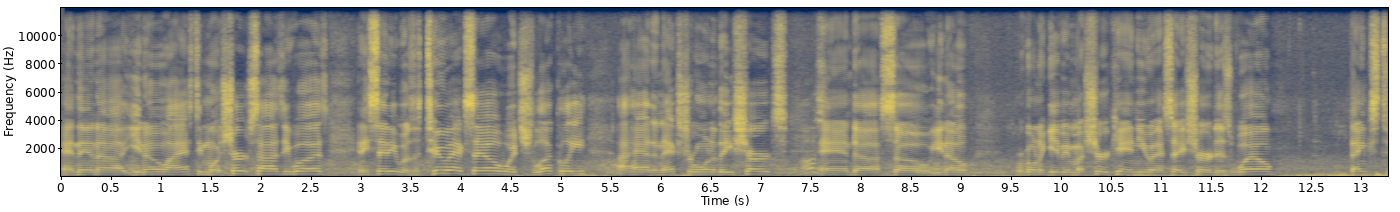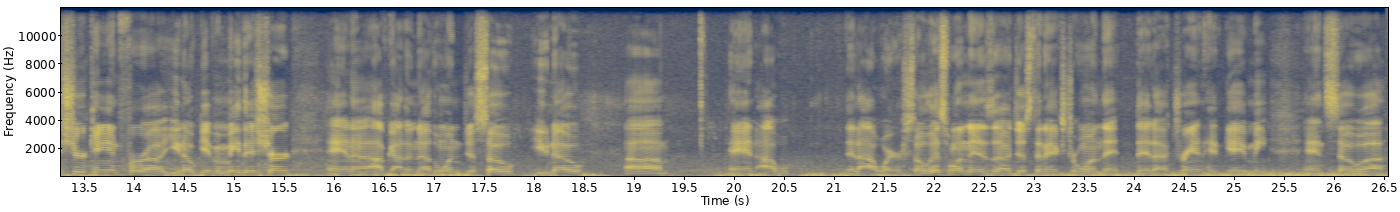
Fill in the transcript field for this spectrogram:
And then, uh, you know, I asked him what shirt size he was, and he said he was a 2XL, which luckily I had an extra one of these shirts. Awesome. And uh, so, you know, we're going to give him a SureCan USA shirt as well thanks to SureCan for uh, you know giving me this shirt and uh, I've got another one just so you know um, and I that I wear so this one is uh, just an extra one that that uh, Trent had gave me and so uh,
